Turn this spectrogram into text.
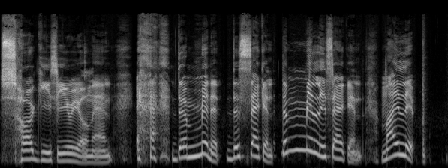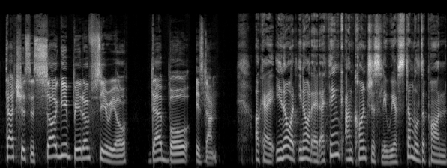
soggy cereal, man. the minute, the second, the millisecond my lip touches a soggy bit of cereal, that bowl is done. Okay, you know what? You know what, Ed? I think unconsciously we have stumbled upon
